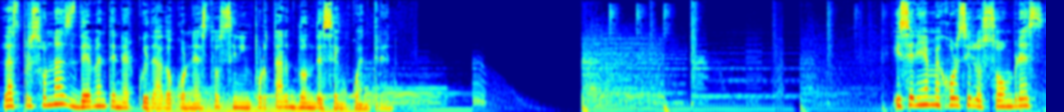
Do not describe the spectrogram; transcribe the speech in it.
Las personas deben tener cuidado con esto sin importar dónde se encuentren. Y sería mejor si los hombres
